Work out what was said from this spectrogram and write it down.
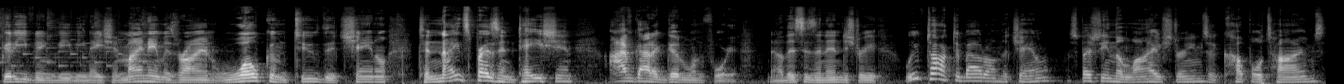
Good evening, VV Nation. My name is Ryan. Welcome to the channel. Tonight's presentation, I've got a good one for you. Now, this is an industry we've talked about on the channel, especially in the live streams a couple times,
